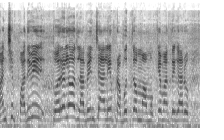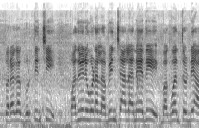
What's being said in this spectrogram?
మంచి పదవి త్వరలో లభించాలి. ప్రభుత్వం మా ముఖ్యమంత్రి గారు త్వరగా గుర్తించి పదవిని కూడా లభించాలనేది భగవంతుడిని ఆ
